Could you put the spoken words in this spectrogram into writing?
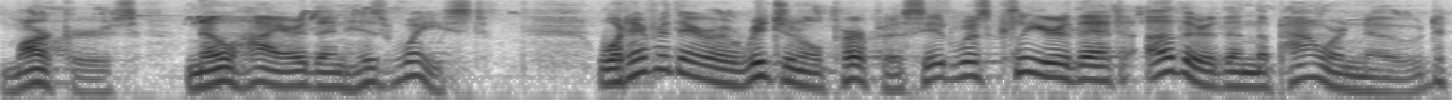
markers, no higher than his waist. Whatever their original purpose, it was clear that, other than the power node,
